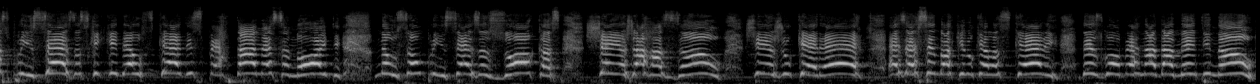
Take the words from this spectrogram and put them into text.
As princesas que, que Deus quer despertar nessa noite não são princesas ocas, cheias de razão, cheias do querer, exercendo aquilo que elas querem, desgovernadamente, não,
